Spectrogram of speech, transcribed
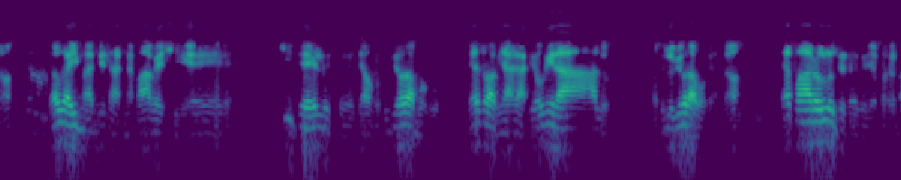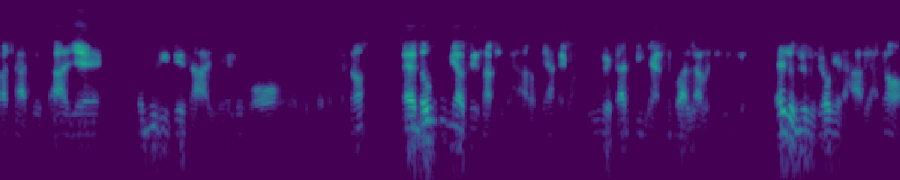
နော်။လောကကြီးမှာသစ္စာနှစ်ပါးပဲရှိတယ်တဲ့။ရှိတယ်လို့ဆိုတဲ့အကြောင်းကိုသူပြောတာမဟုတ်ဘူး။မြတ်စွာဘုရားကပြောခဲ့တာလို့ဒီလိုပြောတာပေါ့ဗျာနော်။အဲဘာလို့လို့ဆိုတော့ပရမတ္ထသစ္စာရဲ့သမုဒိသစ္စာရဲ့လို့ပေါ့ဆိုပြောတယ်နော်။အဲသုံးခုမြောက်သစ္စာဖြစ်တာတော့မရ နိုင်ပါဘူး။တတိယသုဘလဝတိအဲ့လိုမျိုးပြောခဲ့တာဟာဗျာနော်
